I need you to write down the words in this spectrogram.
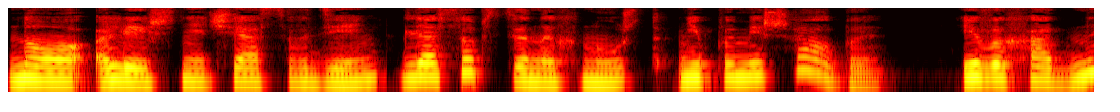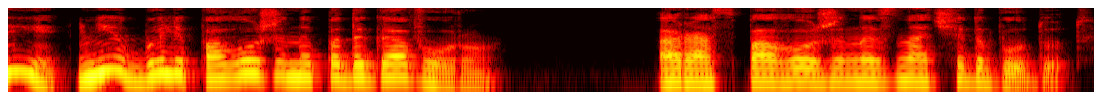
Но лишний час в день для собственных нужд не помешал бы. И выходные мне были положены по договору. «А раз положены, значит, будут»,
